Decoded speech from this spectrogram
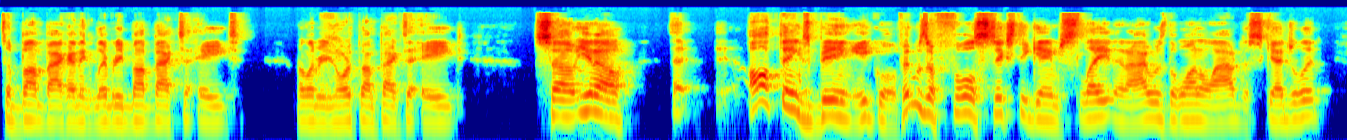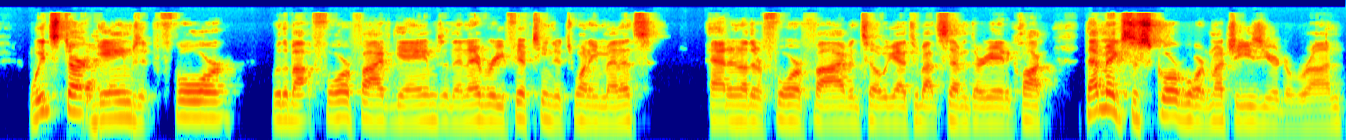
to bump back. I think Liberty bumped back to eight, or Liberty North bumped back to eight. So you know, all things being equal, if it was a full sixty game slate and I was the one allowed to schedule it, we'd start Yeah. games at four with about four or five games, and then every fifteen to twenty minutes add another four or five until we got to about 7 8 o'clock. That makes the scoreboard much easier to run.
